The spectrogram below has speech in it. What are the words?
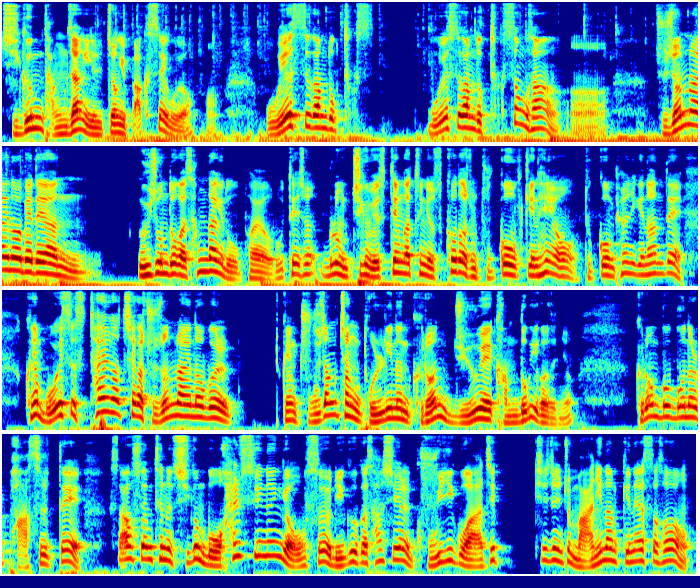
지금 당장 일정이 빡세고요. 어, OS 감독 특 OS 감독 특성상 어, 주전 라인업에 대한 의존도가 상당히 높아요. 로테이션 물론 지금 웨스트햄 같은 경우 스쿼드가 좀 두껍긴 해요. 두꺼운 편이긴 한데 그냥 모에스 스타일 자체가 주전 라인업을 그냥 주구장창 돌리는 그런 류의 감독이거든요. 그런 부분을 봤을 때 사우스햄튼은 지금 뭐 할 수 있는 게 없어요. 리그가 사실 9위고 아직 시즌이 좀 많이 남긴 했어서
